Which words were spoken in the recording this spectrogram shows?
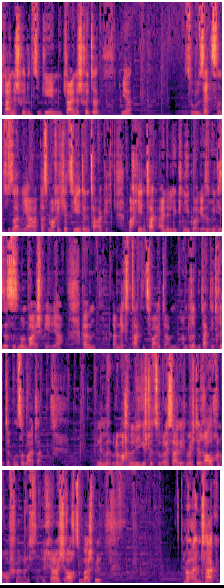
kleine Schritte zu gehen, kleine Schritte mir zu setzen, zu sagen, ja, das mache ich jetzt jeden Tag. Ich mache jeden Tag eine Kniebeuge. Das ist wirklich, das ist nur ein Beispiel, ja. Ähm, am nächsten Tag die zweite, am, am, dritten Tag die dritte und so weiter. Oder mache eine Liegestütze. Oder ich sage, ich möchte Rauchen aufhören. Ich, ich, ich rauche zum Beispiel mal einen Tag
